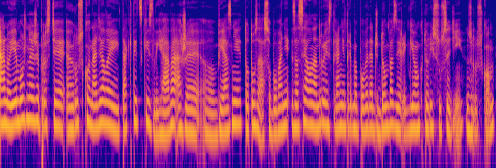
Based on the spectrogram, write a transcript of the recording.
Áno, je možné, že proste Rusko naďalej takticky zlyháva a že e, viazne toto zásobovanie. Zase ale na druhej strane treba povedať, že Donbass je región, ktorý susedí s Ruskom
